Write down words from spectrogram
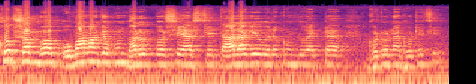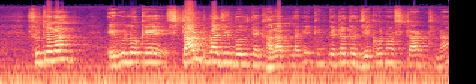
খুব সম্ভব ওবামা যখন ভারতবর্ষে আসছে, তার আগেও এরকম দু একটা ঘটনা ঘটেছে। সুতরাং এগুলোকে স্টান্টবাজি বলতে খারাপ লাগে, কিন্তু এটা তো যে কোনো স্টান্ট না।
